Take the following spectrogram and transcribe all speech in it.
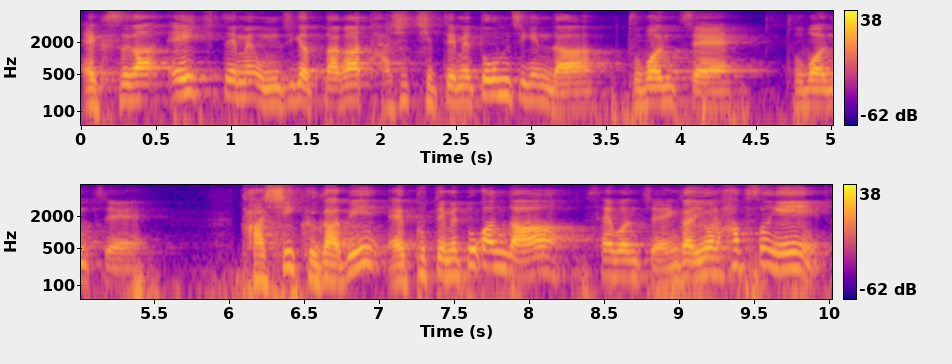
X가 H 때문에 움직였다가 다시 G 때문에 또 움직인다. 두 번째, 두 번째. 다시 그 값이 F 때문에 또 간다. 세 번째. 그러니까 이건 합성이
